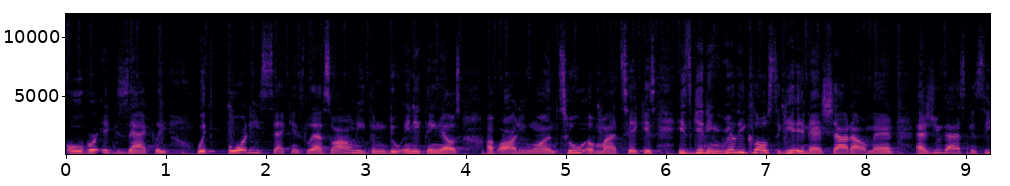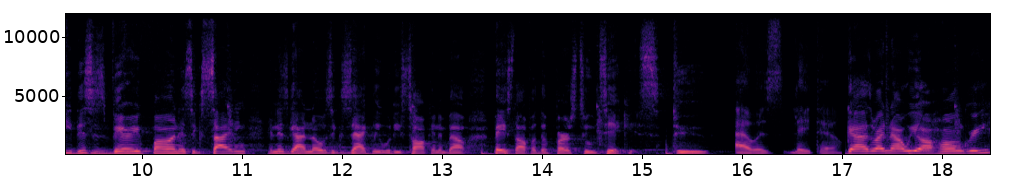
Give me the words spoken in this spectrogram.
over exactly with 40 seconds left. So I don't need them to do anything else. I've already won two of my tickets. He's getting really close to getting that shout out, man. As you guys can see, this is very fun. It's exciting. And this guy knows exactly what he's talking about based off of the first two tickets. Two hours later. Guys, right now we are hungry,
